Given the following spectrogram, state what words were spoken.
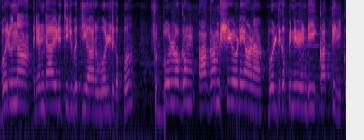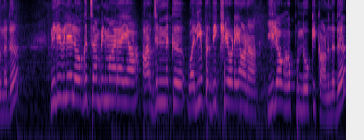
വരുന്ന രണ്ടായിരത്തി ഇരുപത്തിയാറ് വേൾഡ് കപ്പ്. ഫുട്ബോൾ ലോകം ആകാംക്ഷയോടെയാണ് വേൾഡ് കപ്പിന് വേണ്ടി കാത്തിരിക്കുന്നത്. നിലവിലെ ലോക ചാമ്പ്യന്മാരായ അർജന്റീനക്ക് വലിയ പ്രതീക്ഷയോടെയാണ് ഈ ലോകകപ്പ് നോക്കിക്കാണുന്നത്.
